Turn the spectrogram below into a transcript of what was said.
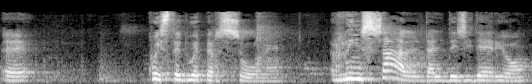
eh, queste due persone, rinsalda il desiderio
